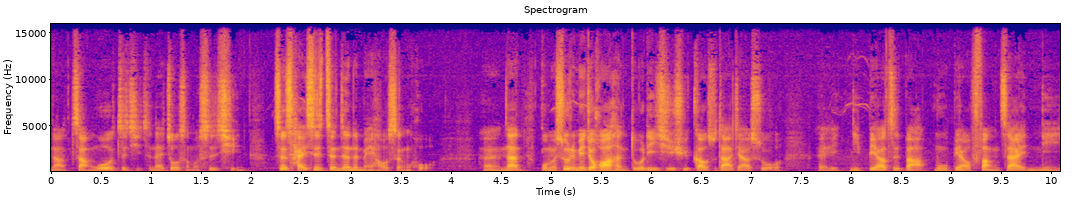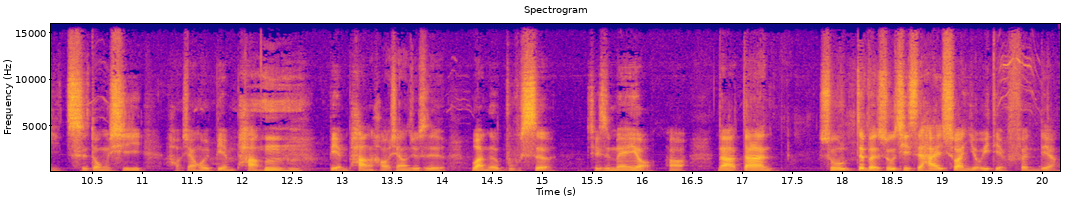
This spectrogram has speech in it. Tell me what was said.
那掌握自己正在做什么事情，这才是真正的美好生活。嗯，那我们书里面就花很多力气去告诉大家说，诶，你不要只把目标放在你吃东西好像会变胖，嗯嗯，变胖好像就是万恶不赦，其实没有啊。那当然，书这本书其实还算有一点分量，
